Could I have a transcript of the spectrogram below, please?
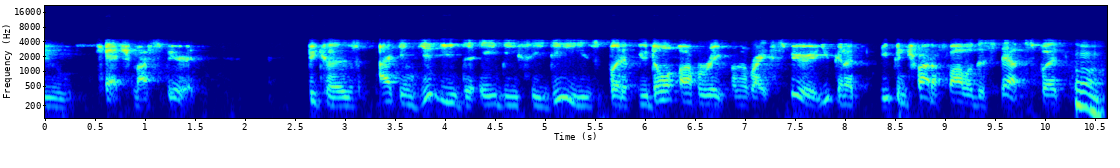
you catch my spirit because I can give you the ABCDs, but if you don't operate from the right spirit, you can uh, you can try to follow the steps, but mm.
